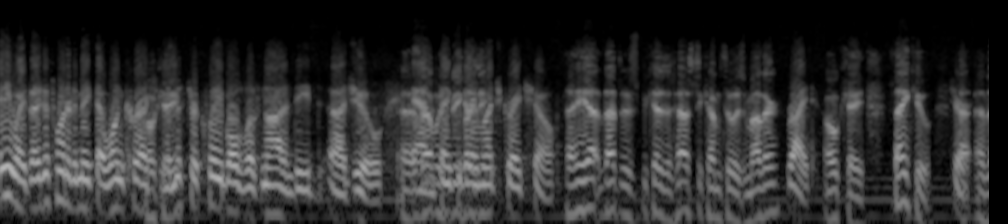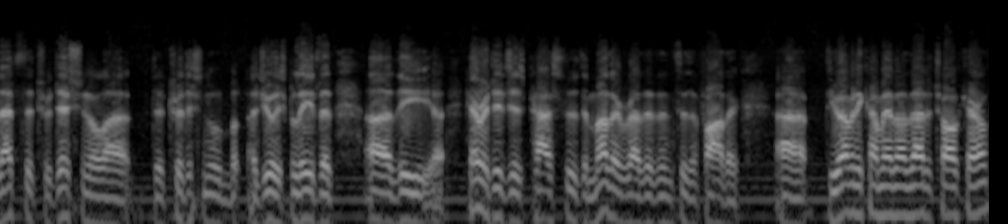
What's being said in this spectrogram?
anyways, I just wanted to make that one correction. Okay. Mr. Klebold was not indeed uh, Jew. Uh, and thank you very he- much. Great show. Uh, yeah, that is because it has to come through his mother. Right. Okay, thank you. Sure. Uh, and that's the traditional, uh, the traditional uh, Jewish belief that uh, the uh, heritage is passed through the mother rather than through the father. Uh, do you have any comment on that at all, Caryl?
